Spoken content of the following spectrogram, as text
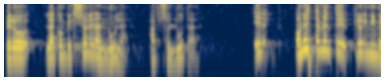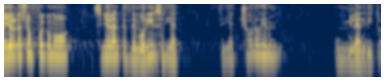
Pero la convicción era nula, absoluta. honestamente, creo que mi mayor oración fue como, Señor, antes de morir sería, sería choro bien un, un milagrito.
